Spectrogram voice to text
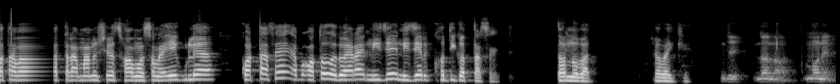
কথাবার্তা, মানুষের সমালোচনা, এগুলা করতেছে অত এরা নিজে নিজের ক্ষতি করতেছে। ধন্যবাদ সবাইকে। জি, ধন্যবাদ। মনির।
